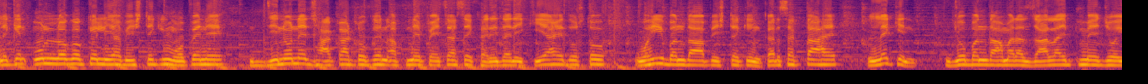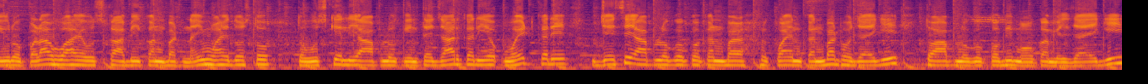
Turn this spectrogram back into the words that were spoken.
लेकिन उन लोगों के लिए अब स्टेकिंग ओपन है, जिन्होंने झाका टोकन अपने पैसा से खरीदारी किया है दोस्तों, वही बंदा आप स्टेकिंग कर सकता है। लेकिन जो बंदा हमारा जालाइफ में जो यूरो पड़ा हुआ है, उसका अभी कन्वर्ट नहीं हुआ है दोस्तों। तो उसके लिए आप लोग इंतज़ार करिए वेट करिए। जैसे आप लोगों को कन्वर्ट कॉइन कन्वर्ट हो जाएगी तो आप लोगों को भी मौका मिल जाएगी।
